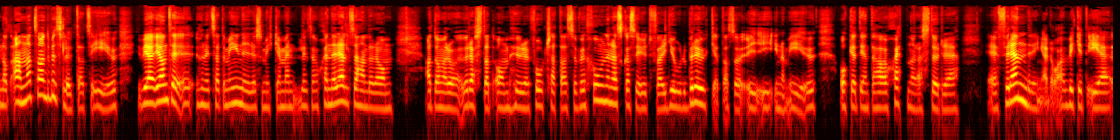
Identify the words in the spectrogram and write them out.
något annat som hade beslutats i EU. Vi har, jag har inte hunnit sätta mig in i det så mycket men liksom generellt så handlar det om att de har röstat om hur de fortsatta subventionerna ska se ut för jordbruket, alltså i, i, inom EU och att det inte har skett några större förändringar då, vilket är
